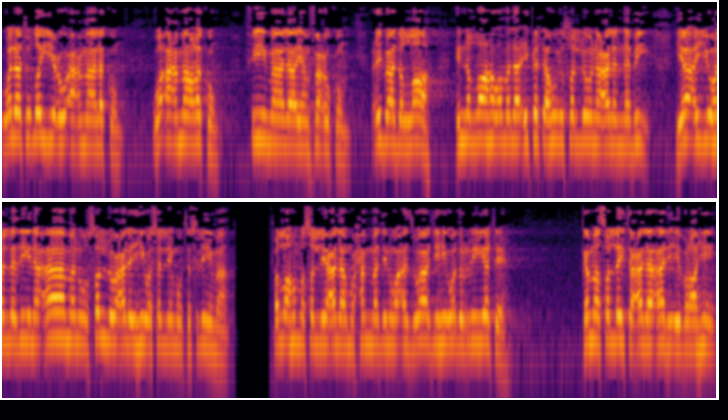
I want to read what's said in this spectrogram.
ولا تضيعوا أعمالكم وأعماركم فيما لا ينفعكم. عباد الله إن الله وملائكته يصلون على النبي. يا أيها الذين آمنوا صلوا عليه وسلموا تسليما. فاللهم صل على محمد وأزواجه وذريته كما صليت على آل إبراهيم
